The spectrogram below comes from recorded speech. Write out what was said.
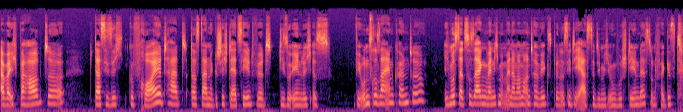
Aber ich behaupte, dass sie sich gefreut hat, dass da eine Geschichte erzählt wird, die so ähnlich ist, wie unsere sein könnte. Ich muss dazu sagen, wenn ich mit meiner Mama unterwegs bin, ist sie die Erste, die mich irgendwo stehen lässt und vergisst,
